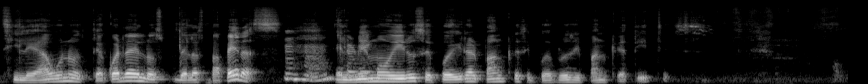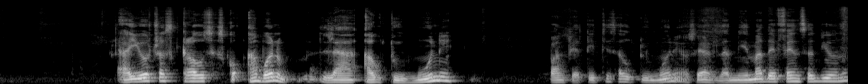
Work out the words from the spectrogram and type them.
si le da uno, ¿te acuerdas de, los, de las paperas? El correcto. mismo virus se puede ir al páncreas y puede producir pancreatitis. Hay otras causas. Ah, bueno, la autoinmune, pancreatitis autoinmune, o sea, las mismas defensas de uno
